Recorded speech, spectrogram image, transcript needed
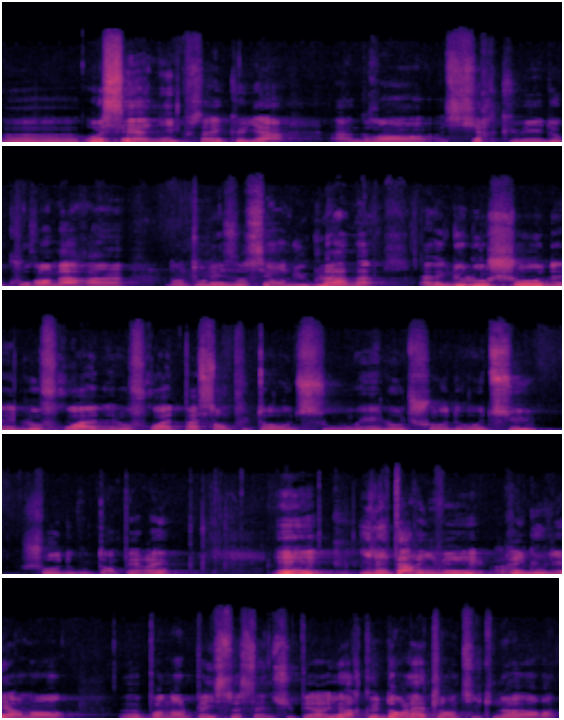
euh, océanique. Vous savez qu'il y a un grand circuit de courants marins dans tous les océans du globe, avec de l'eau chaude et de l'eau froide, l'eau froide passant plutôt au-dessous et l'eau chaude au-dessus, chaude ou tempérée. Et il est arrivé régulièrement euh, pendant le Pléistocène supérieur que dans l'Atlantique Nord,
